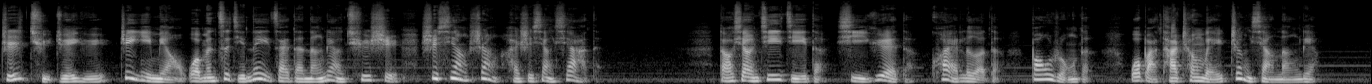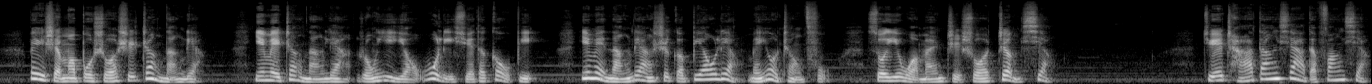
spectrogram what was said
只取决于这一秒我们自己内在的能量趋势是向上还是向下的。导向积极的、喜悦的、快乐的、包容的，我把它称为正向能量。为什么不说是正能量？因为正能量容易有物理学的诟病。因为能量是个标量，没有正负，所以我们只说正向。觉察当下的方向，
